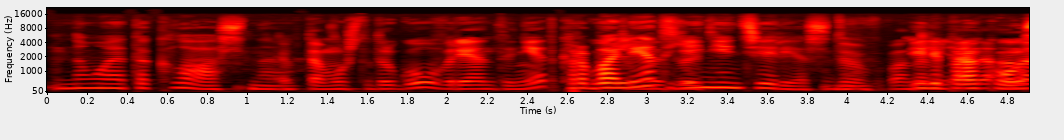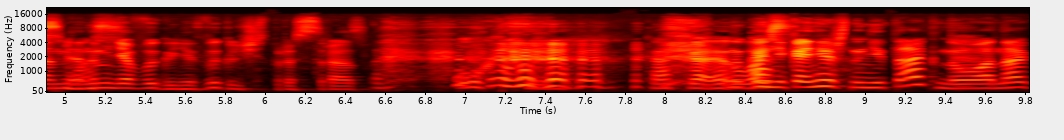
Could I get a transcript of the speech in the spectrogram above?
Ну, это классно. Потому что другого варианта нет. Про балет вызвать... ей неинтересно. Да, Или про космос. Она, она, она меня выгонит, выключит просто сразу. Ух ты, какая Ну, вас... конечно, не так, но она...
